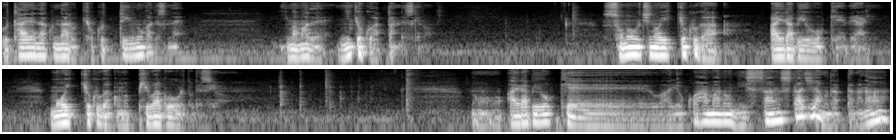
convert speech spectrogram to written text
歌えなくなる曲っていうのがですね今まで2曲あったんですけどそのうちの1曲が「I love you OK」でありもう1曲がこの「ピュアゴールド」ですよ。I love you OK は横浜の日産スタジアムだったかな。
